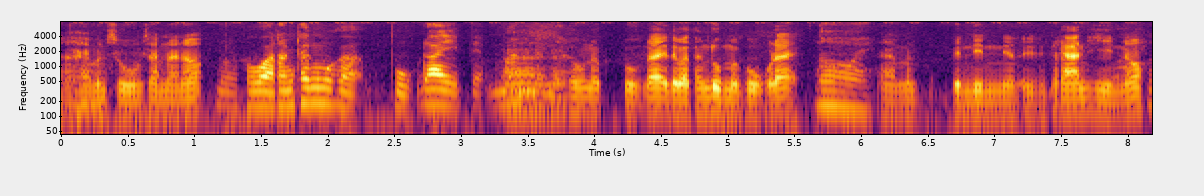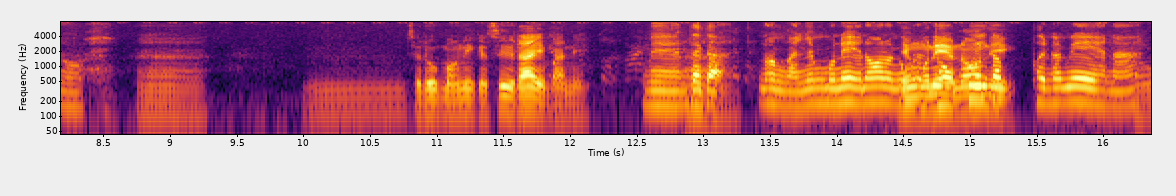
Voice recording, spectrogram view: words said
อ่าให้มันสูงซ้ำนะเนาะโดยเพราะว่าทั้งเทิงมันก็ปลูกได้แบบมัอ่านแบบทั้นี้งทุ่งนะปลูกได้แต่ว่าทั้งดุมมาปลูกบ่ได้น้อยอ่ามันเป็นดินเนี่ยดินพรานหินเนาะน้อยอ่าอืมสรุปหมองนี่ก็ซื้อได้บัดนี้ แม่นแต่ก็น้องก็ยังบ่แน่นอนยังบ่แน่นอนคุยกับอีกเพิ่นข้างแน่นะเอา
